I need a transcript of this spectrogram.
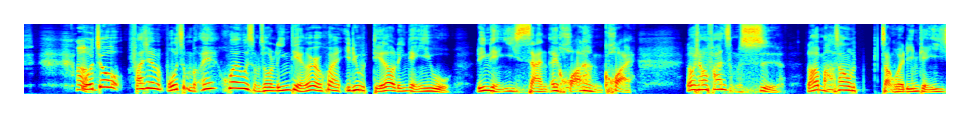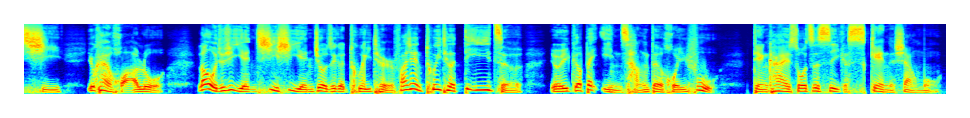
我就发现我怎么哎，忽然为什么从零点二忽然一路跌到零点一五、零点一三，哎，滑得很快。然后我想要发生什么事，然后马上涨回零点一七，又开始滑落。然后我就去研细细研究这个 Twitter，发现 Twitter 第一则有一个被隐藏的回复，点开来说这是一个 scan 的项目。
